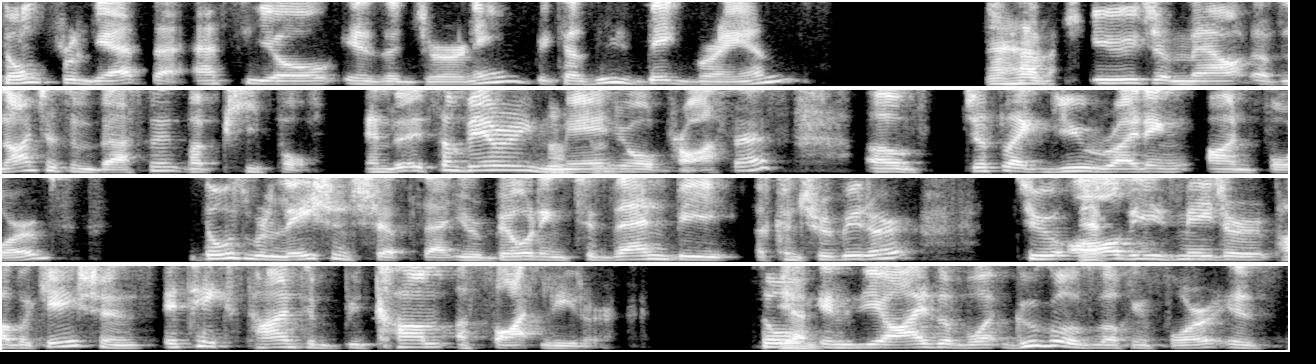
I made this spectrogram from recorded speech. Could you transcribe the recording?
don't forget that SEO is a journey because these big brands uh-huh. have a huge amount of not just investment, but people and it's a very mm-hmm. manual process of just like you writing on Forbes, those relationships that you're building to then be a contributor to all these major publications, it takes time to become a thought leader. So, yeah. in the eyes of what Google is looking for, is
